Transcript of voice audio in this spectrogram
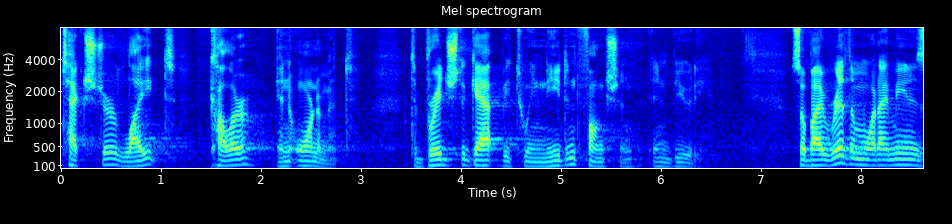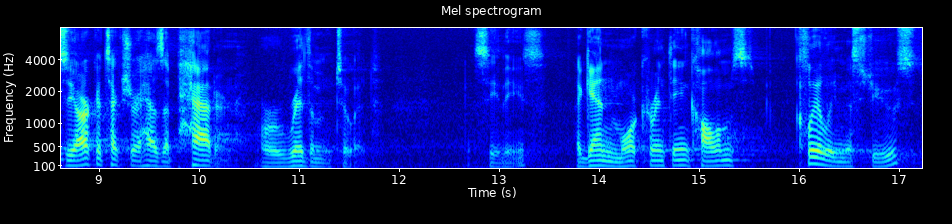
texture, light, color, and ornament to bridge the gap between need and function and beauty. So by rhythm, what I mean is the architecture has a pattern or a rhythm to it. You can see these. Again, more Corinthian columns, clearly misused.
